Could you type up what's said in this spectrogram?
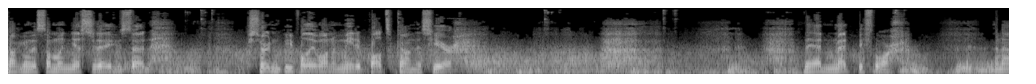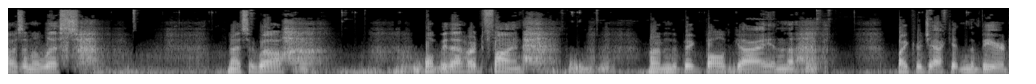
Talking with someone yesterday who said certain people they want to meet at Balticon this year. They hadn't met before, and I was in the list. And I said, Well, won't be that hard to find. I'm the big bald guy in the biker jacket and the beard.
